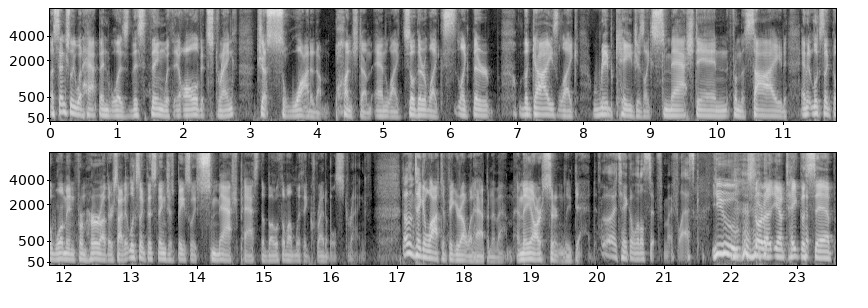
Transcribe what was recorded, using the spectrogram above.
essentially what happened was this thing with all of its strength just swatted them, punched them, and like so they're like like they're the guy's like rib cage is like smashed in from the side, and it looks like the woman from her other side. It looks like this thing just basically smashed past the both of them with incredible strength. Doesn't take a lot to figure out what happened to them, and they are certainly dead. Ugh, I take a little sip from my flask. you sort of you know take the sip,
